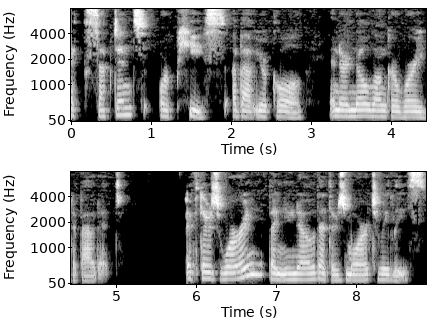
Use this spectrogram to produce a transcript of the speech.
acceptance, or peace about your goal and are no longer worried about it. If there's worry, then you know that there's more to release.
